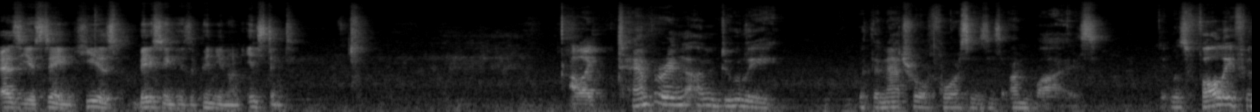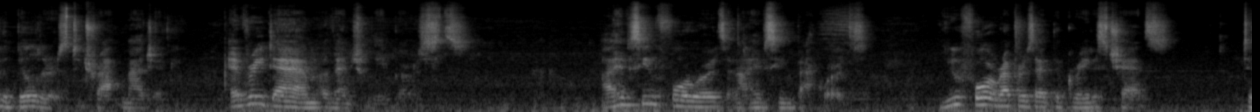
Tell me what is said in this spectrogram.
As he is saying, he is basing his opinion on instinct. I like. Tampering unduly with the natural forces is unwise. It was folly for the builders to trap magic. Every dam eventually bursts. I have seen forwards and I have seen backwards. You four represent the greatest chance to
